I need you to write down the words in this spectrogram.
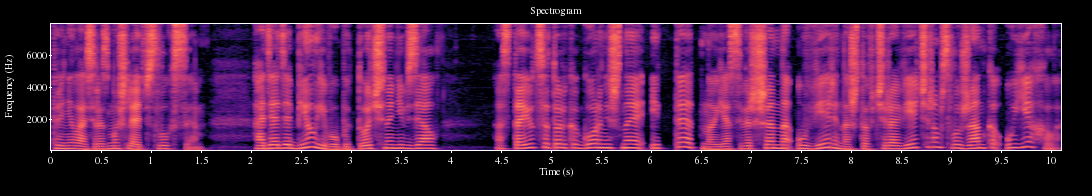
принялась размышлять вслух Сэм. А дядя Билл его бы точно не взял. Остаются только горничная и Тед, но я совершенно уверена, что вчера вечером служанка уехала.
